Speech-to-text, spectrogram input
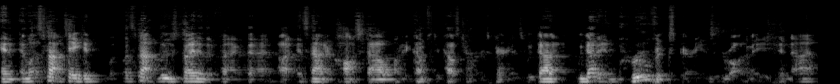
And, and let's not take it. Let's not lose sight of the fact that uh, it's not a cost out when it comes to customer experience. We've got to we've got to improve experience through automation, not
